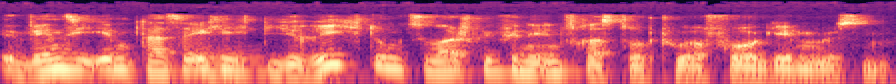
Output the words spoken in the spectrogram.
wenn Sie eben tatsächlich die Richtung zum Beispiel für eine Infrastruktur vorgeben müssen.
